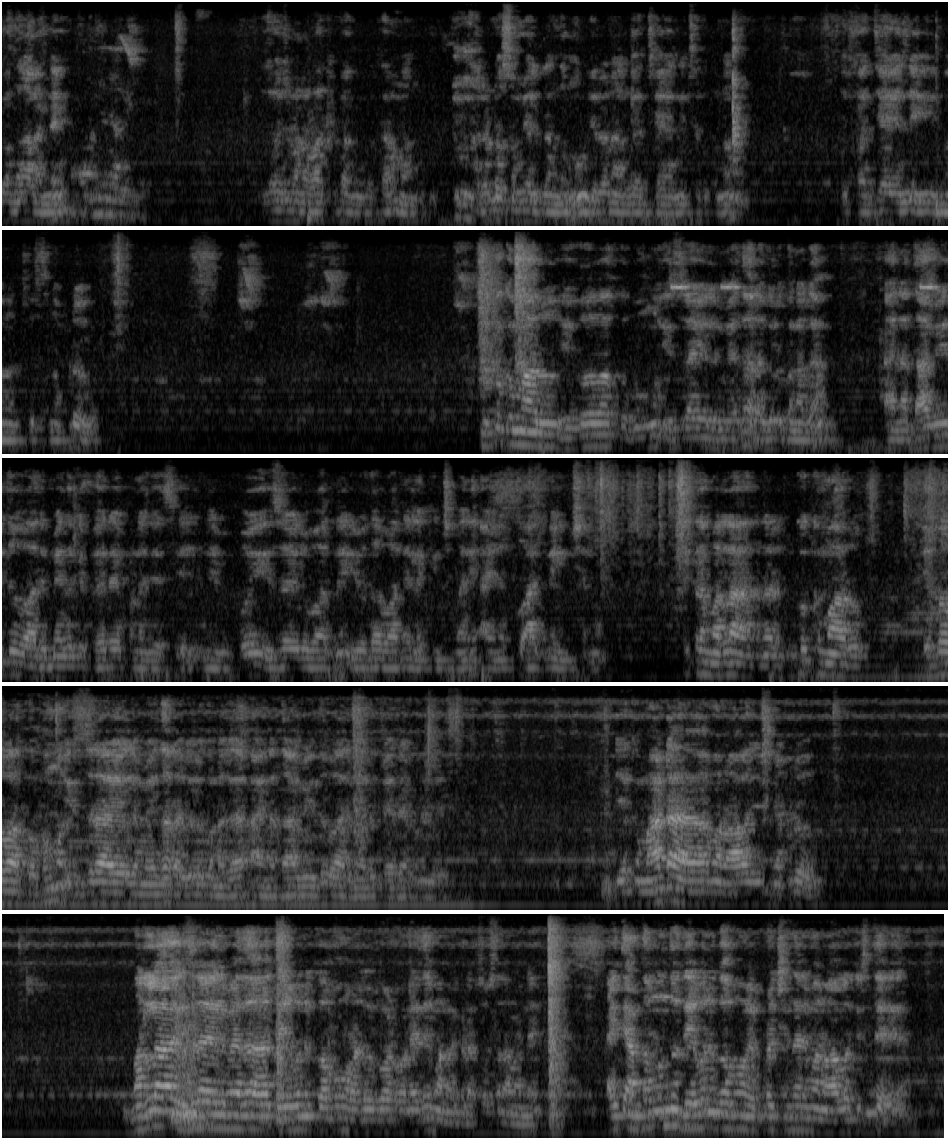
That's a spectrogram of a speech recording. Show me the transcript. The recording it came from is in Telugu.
అందరికీ వందనాలండి. ఈరోజు మన వాక్య భాగం ప్రకారం మనం రెండో సమయాల గ్రంథము ఇరవై నాలుగు అధ్యాయాన్ని చదువుకున్నాం. ఈ అధ్యాయాన్ని మనం చూస్తున్నప్పుడు ఇంకొక కుమారు యెహోవా కోపము ఇజ్రాయేల్ మీద రగులు కొనగా ఆయన దావీదు వారి మీదకి ప్రేరేపణ చేసి నీవు పోయి ఇజ్రాయేల్ వారిని యూదా వారిని లెక్కించమని ఆయనకు ఆజ్ఞయించాను. ఇక్కడ మళ్ళా అన్నాడు, ఇంకొక మారు యెహోవా కోపము ఇజ్రాయేల్ మీద రగులు కొనగా ఆయన దావీదు వారి మీద ప్రేరేపణ చేసింది ఈ యొక్క మాట మనం ఆలోచించినప్పుడు మరలా ఇజ్రాయేల్ మీద దేవుని కోపం రగులుకోవడం అనేది మనం ఇక్కడ చూస్తున్నామండి. అయితే అంతకుముందు దేవుని కోపం ఎప్పుడు వచ్చిందని మనం ఆలోచిస్తే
